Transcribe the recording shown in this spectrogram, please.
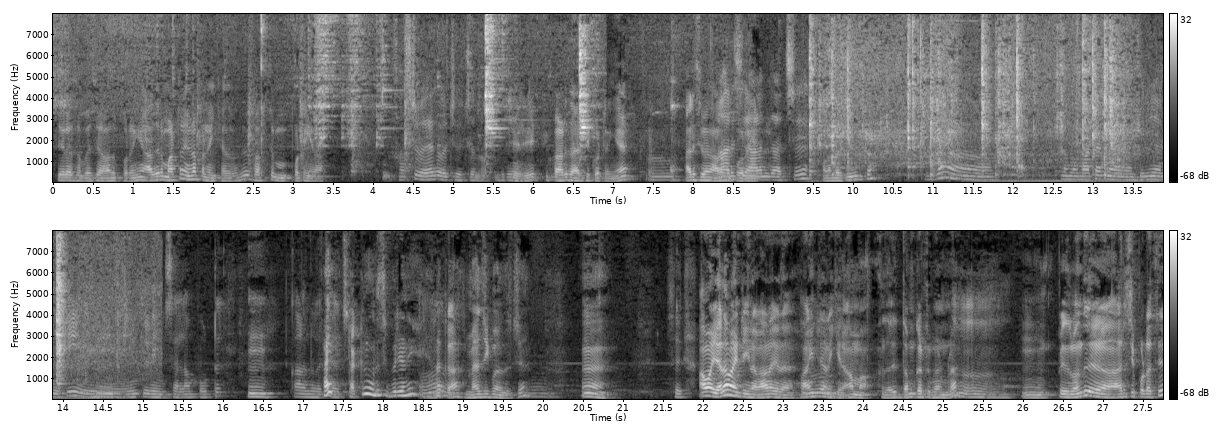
சீரக சம்பரிசி அளந்து போடுறீங்க. அதில் மட்டன் என்ன பண்ணீங்க? அது வந்து ஃபஸ்ட்டு போட்டிங்களா? ஃபஸ்ட்டு வேக வச்சு பிரியாணி. சரி இப்போ அடுத்து அரிசி கொட்டுறீங்க. ம். அரிசி வந்து அளந்து அரிசி அளந்தாச்சு. அளந்து வச்சுக்கா இதுதான் நம்ம மட்டன் பிரியாணிக்கு இன்க்ரீடியன்ஸ் எல்லாம் போட்டு கலந்து வச்சாச்சு. டக்குன்னு வந்துச்சு பிரியாணி? என்னக்கா? மேஜிக் வந்துச்சு. ஆ. சரி. ஆமாம் இலை வாங்கிட்டீங்களா? வாழை இலை. வாங்கிட்டு நினைக்கிறேன். ஆமாம் அந்த தம் கட்டு வேணும்ல. இப்போ இதில் வந்து அரிசி போட்டாச்சு.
